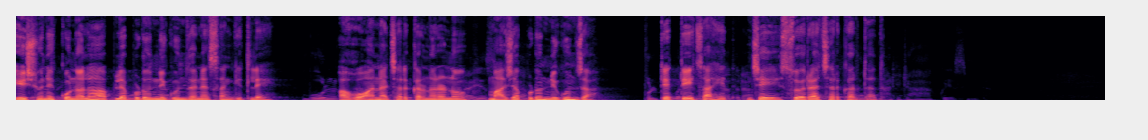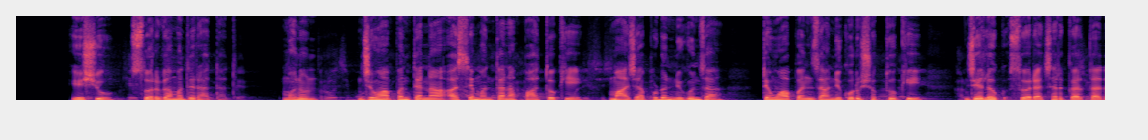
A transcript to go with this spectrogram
येशूने कोणाला आपल्यापुढून निघून जाण्यास सांगितले? अहो अनाचार करणाऱ्यानो माझ्यापुढून निघून जा. ते तेच आहेत जे स्वैराचार करतात. येशू स्वर्गामध्ये राहतात. म्हणून जेव्हा आपण त्यांना असे म्हणताना पाहतो की माझ्यापुढून निघून जा तेव्हा आपण जाणीव करू शकतो की जे लोक स्वैराचार करतात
